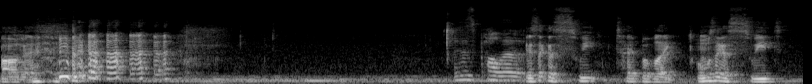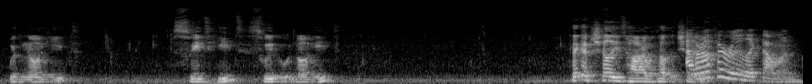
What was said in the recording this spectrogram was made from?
Oh, okay. this is Paula. it's like a sweet type of like, almost like a sweet with no heat. Sweet heat? Sweet with no heat? Like a chili Thai without the chili. I don't know if I really like that one.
